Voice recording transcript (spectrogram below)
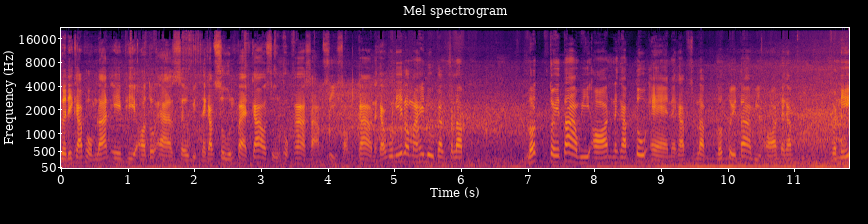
สวัสดีครับ ผมร้าน AP Auto Air Service นะครับ 0890653429 นะครับ วันนี้เรามาให้ดูกันสำหรับรถ Toyota v ีออนะครับ ตู้แอร์นะครับสำหรับรถ Toyota v ีออนะครับ วันนี้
